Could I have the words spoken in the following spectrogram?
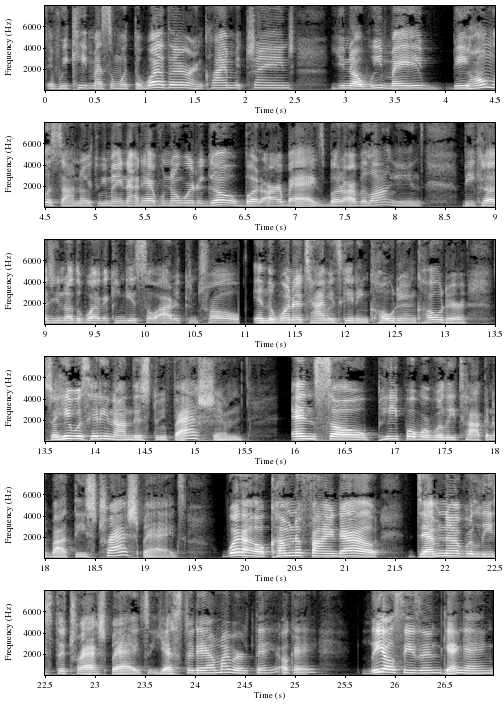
If we keep messing with the weather and climate change, you know, we may be homeless on earth. We may not have nowhere to go but our bags, but our belongings because you know the weather can get so out of control. In the wintertime it's getting colder and colder. So he was hitting on this through fashion. And so people were really talking about these trash bags. Well, come to find out, Demna released the trash bags yesterday on my birthday, okay? Leo season, gang gang.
